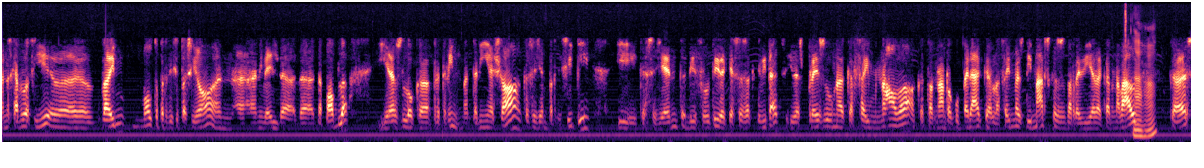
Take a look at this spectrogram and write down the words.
en el cap de la fi eh, veiem molta participació en, a nivell de, de, de poble i és el que pretenim, mantenir això, que la gent participi i que la gent disfruti d'aquestes activitats i després d'una que feim nova, que tornem a recuperar, que la feim és dimarts, que és el darrer dia de Carnaval, uh -huh. que és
